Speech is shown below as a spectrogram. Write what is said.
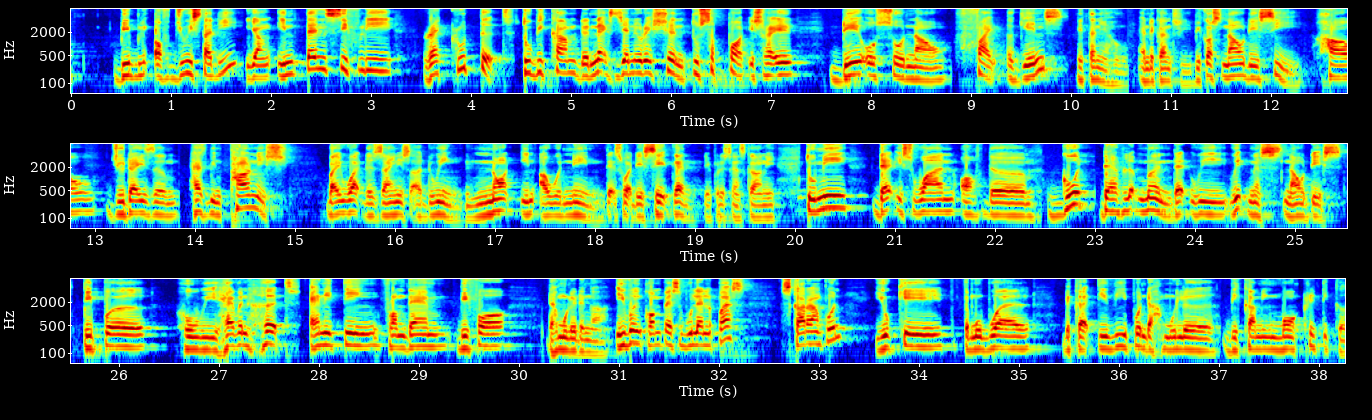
of Jewish study yang intensively recruited to become the next generation to support Israel they also now fight against Netanyahu and the country because now they see how Judaism has been tarnished by what the Zionists are doing, not in our name. That's what they said kan daripada sekarang ni. To me, that is one of the good development that we witness nowadays. People who we haven't heard anything from them before dah mula dengar. Even compare sebulan lepas, sekarang pun UK temu bual dekat TV pun dah mula becoming more critical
